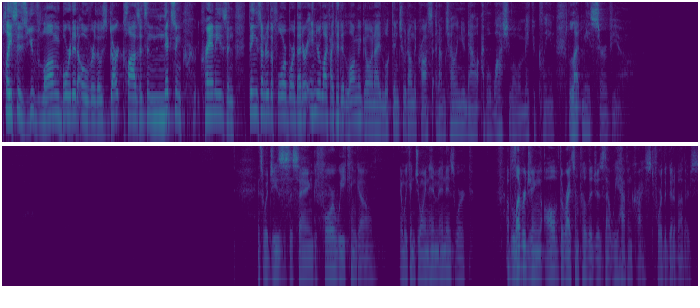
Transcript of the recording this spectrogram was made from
places you've long boarded over, those dark closets and nicks and cr- crannies and things under the floorboard that are in your life. I did it long ago and I looked into it on the cross, and I'm telling you now, I will wash you, I will make you clean. Let me serve you. And so, what Jesus is saying, before we can go and we can join him in his work of leveraging all of the rights and privileges that we have in Christ for the good of others,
